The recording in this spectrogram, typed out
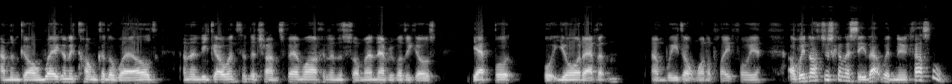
and them going, we're going to conquer the world. And then they go into the transfer market in the summer and everybody goes, yeah, but, but you're Everton and we don't want to play for you. Are we not just going to see that with Newcastle?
